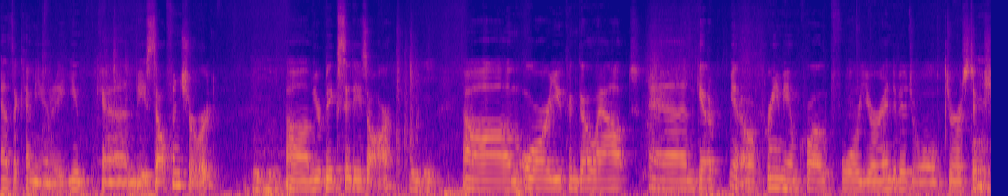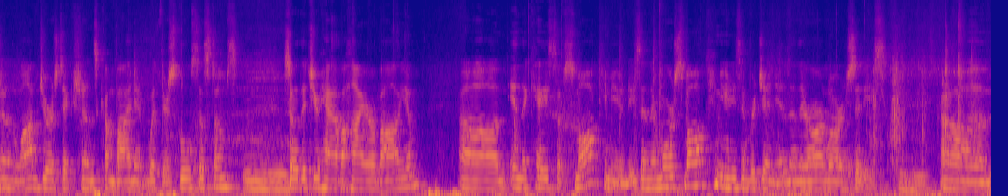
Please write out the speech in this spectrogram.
as a community, you can be self-insured. Mhm, Um, your big cities are. mhm. Um, or you can go out and get a, you know, a premium quote for your individual jurisdiction. A lot of jurisdictions combine it with their school systems so that you have a higher volume. Um, in the case of small communities, and there are more small communities in Virginia than there are large cities, um,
